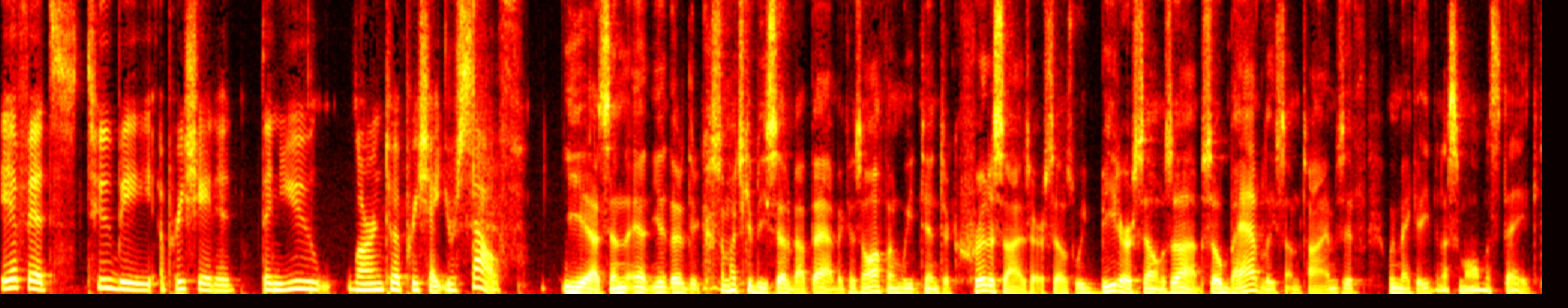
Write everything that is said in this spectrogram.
if it's to be appreciated, then you learn to appreciate yourself. Yes, and, and yeah, there, there, so much could be said about that because often we tend to criticize ourselves. We beat ourselves up so badly sometimes if we make even a small mistake.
